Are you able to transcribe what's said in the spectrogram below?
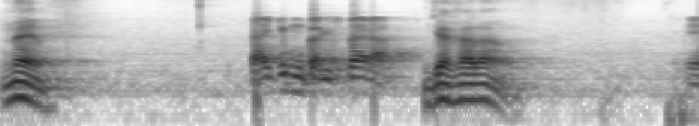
Ναι. ναι. Τάκη μου, καλησπέρα. Γεια χαρά. Ε,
